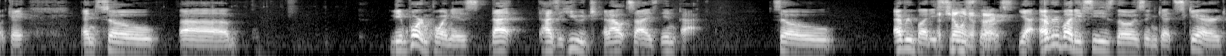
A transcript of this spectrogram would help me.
Okay, and so uh, the important point is that has a huge and outsized impact. So everybody A sees those. effect. Yeah, everybody sees those and gets scared,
